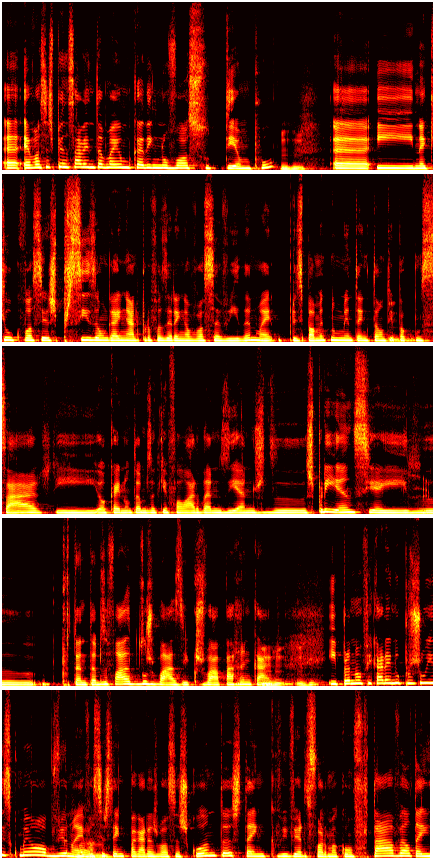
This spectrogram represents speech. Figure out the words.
eh, é vocês pensarem também um bocadinho no vosso tempo Uhum. eh, e naquilo que vocês precisam ganhar para fazerem a vossa vida, não é? Principalmente no momento em que estão tipo, a Uhum. começar e, ok, não estamos aqui a falar de anos e anos de experiência e de. Portanto, estamos a falar dos básicos, vá para arrancar. Uhum, E para não ficarem no prejuízo, como é óbvio, não é? Vocês têm que pagar as vossas contas, têm que viver de forma confortável, têm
